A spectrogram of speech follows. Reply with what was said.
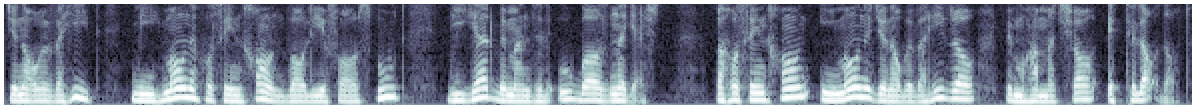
جناب وحید میهمان حسین خان والی فارس بود دیگر به منزل او باز نگشت و حسین خان ایمان جناب وحید را به محمد شاه اطلاع داد.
